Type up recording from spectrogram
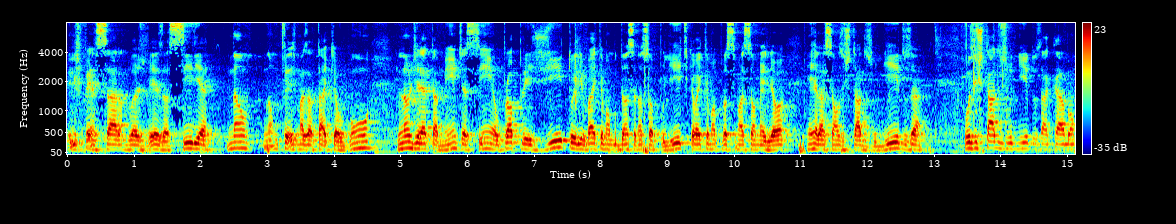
eles pensaram duas vezes. A Síria não, não fez mais ataque algum, não diretamente assim. O próprio Egito ele vai ter uma mudança na sua política, vai ter uma aproximação melhor em relação aos Estados Unidos. Os Estados Unidos acabam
